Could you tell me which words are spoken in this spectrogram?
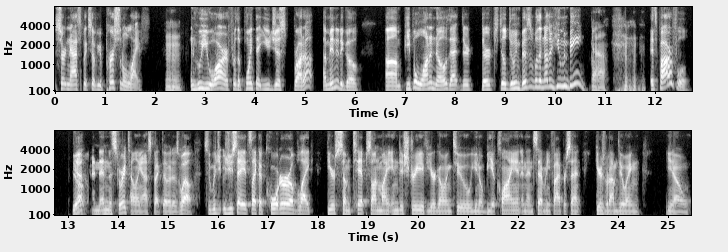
certain aspects of your personal life hmm and who you are for the point that you just brought up a minute ago. Um people want to know that they're they're still doing business with another human being Uh-huh. it's powerful yeah. And then the storytelling aspect of it as well. So would you would you say it's like a quarter of like here's some tips on my industry if you're going to, you know, be a client and then 75% here's what I'm doing, you know,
